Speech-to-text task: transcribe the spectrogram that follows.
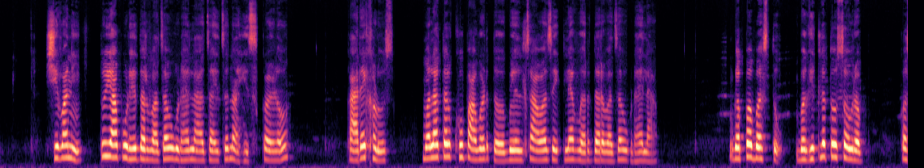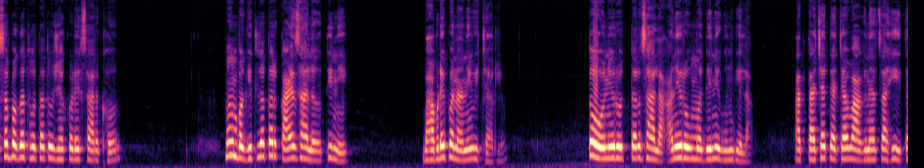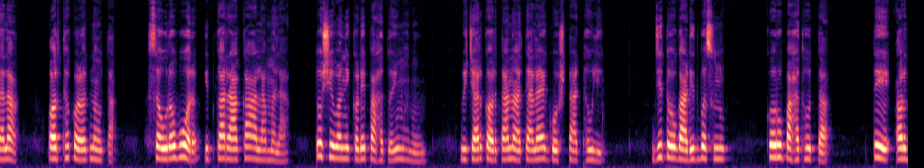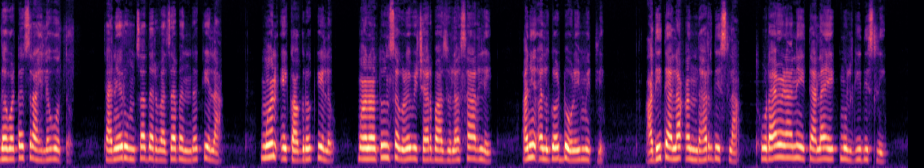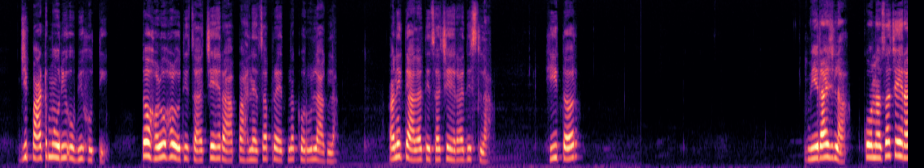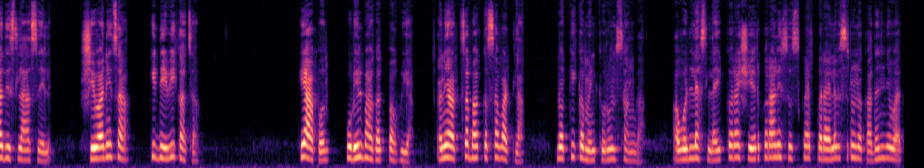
शिवानी तू यापुढे दरवाजा उघडायला जायचं नाहीस कळलं? का रे खडूस? मला तर खूप आवडतं बेलचा आवाज ऐकल्यावर दरवाजा उघडायला. गप्प बसतो बघितलं तो सौरभ? कसं बघत होता तुझ्याकडे सारखं? मग बघितलं तर काय झालं तिने? भाबडेपणाने विचारलं. तो निरुत्तर झाला आणि रूममध्ये निघून गेला. आत्ताच्या त्याच्या वागण्याचाही त्याला अर्थ कळत नव्हता. सौरभवर इतका राग का आला मला? तो शिवानीकडे पाहतोय म्हणून. विचार करताना त्याला एक गोष्ट आठवली. जी तो गाडीत बसून करू पाहत होता. ते अर्धवटच राहिलं होतं. त्याने रूमचा दरवाजा बंद केला. मन एकाग्र केलं. मनातून सगळे विचार बाजूला सारले आणि अलगद डोळे मिटले. आधी त्याला अंधार दिसला. थोड्या वेळाने त्याला एक मुलगी दिसली जी पाठमोरी उभी होती. तो हळूहळू तिचा चेहरा पाहण्याचा प्रयत्न करू लागला आणि त्याला तिचा चेहरा दिसला. ही तर विराजला कोणाचा चेहरा दिसला असेल? शिवानीचा की देविकाचा? हे आपण पुढील भागात पाहूया. आणि आजचा भाग कसा वाटला? नक्की कमेंट करून सांगा. आवडल्यास लाईक करा शेअर करा आणि सबस्क्राईब करायला विसरू नका. धन्यवाद.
